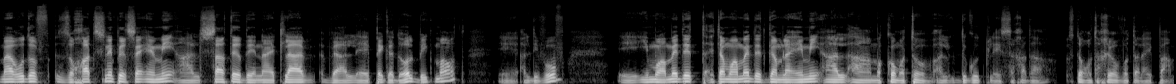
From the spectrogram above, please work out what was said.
מאיה רודולף זוכת שני פרסי אמי על Saturday Night Live ועל פה גדול, Big Mouth, על דיבוב. אה, היא מועמדת, הייתה מועמדת גם לאמי על המקום הטוב, על The Good Place, אחת הסדרות הכי אהובות עליי פעם.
